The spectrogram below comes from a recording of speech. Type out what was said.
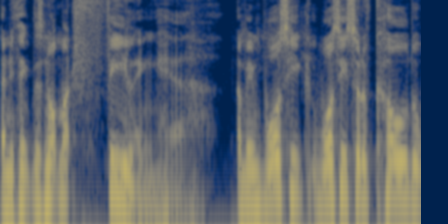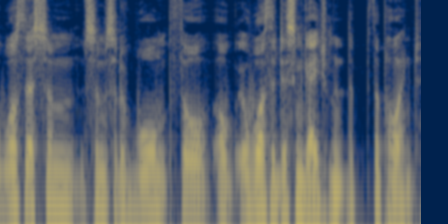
and you think there's not much feeling here. I mean, was he was he sort of cold, or was there some some sort of warmth, or, or was the disengagement the, the point?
